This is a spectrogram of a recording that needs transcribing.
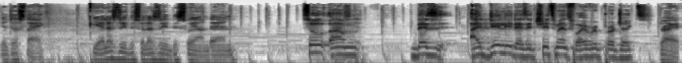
you're just like, yeah, let's do it this way, let's do it this way and then So, um, there's ideally, there's a treatment for every project. Right.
